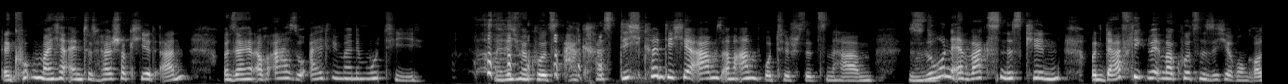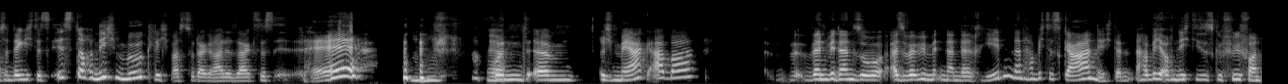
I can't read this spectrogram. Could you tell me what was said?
dann gucken manche einen total schockiert an und sagen dann auch, ah, so alt wie meine Mutti. Dann nicht mal kurz, ah krass, dich könnte ich hier abends am Abendbrottisch sitzen haben. So ein erwachsenes Kind. Und da fliegt mir immer kurz eine Sicherung raus. Dann denke ich, das ist doch nicht möglich, was du da gerade sagst. Das, hä? Mhm. Ja. Und ähm, ich merke aber, wenn wir dann so, also wenn wir miteinander reden, dann habe ich das gar nicht. Dann habe ich auch nicht dieses Gefühl von,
